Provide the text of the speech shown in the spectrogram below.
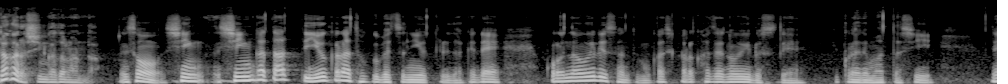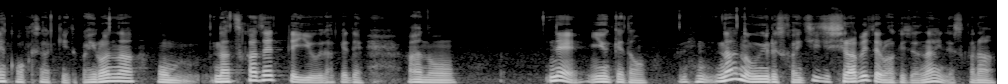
だから新型なんだ。そう。新新型っていうから特別に言ってるだけでコロナウイルスなんて昔から風邪のウイルスでいくらでもあったし、ね、コクサキとかいろんなもう夏風邪っていうだけであのね言うけど何のウイルスかいちいち調べてるわけじゃないですから、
